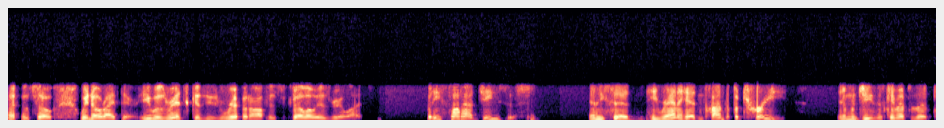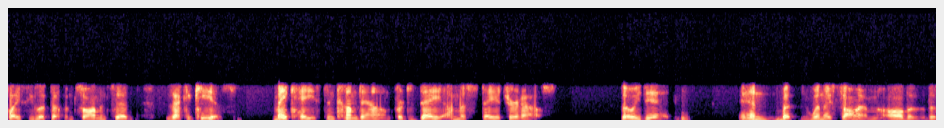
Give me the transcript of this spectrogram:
so we know right there he was rich because he's ripping off his fellow Israelites. But he sought out Jesus, and he said he ran ahead and climbed up a tree. And when Jesus came up to that place, he looked up and saw him and said, Zacchaeus, make haste and come down, for today I must stay at your house. So he did. And but when they saw him, all the, the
